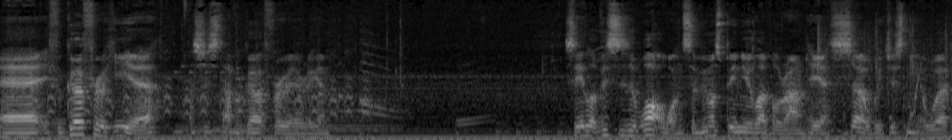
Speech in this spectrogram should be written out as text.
Uh, if we go through here, let's just have a go through here again. See, look, this is a water one, so there must be a new level around here. So we just need to work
